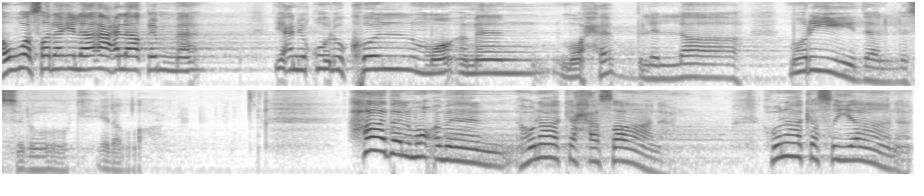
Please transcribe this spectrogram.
أو وصل إلى أعلى قمة. يعني يقول كل مؤمن محب لله مريدا للسلوك إلى الله. هذا المؤمن هناك حصانة هناك صيانة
